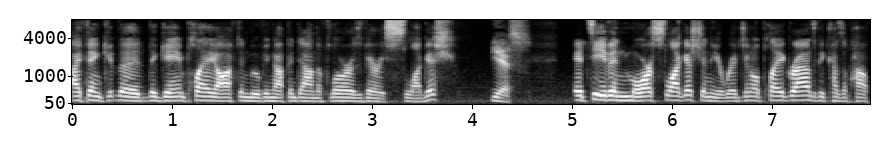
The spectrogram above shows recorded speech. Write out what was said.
I think the the gameplay often moving up and down the floor is very sluggish. Yes. It's even more sluggish in the original playgrounds because of how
